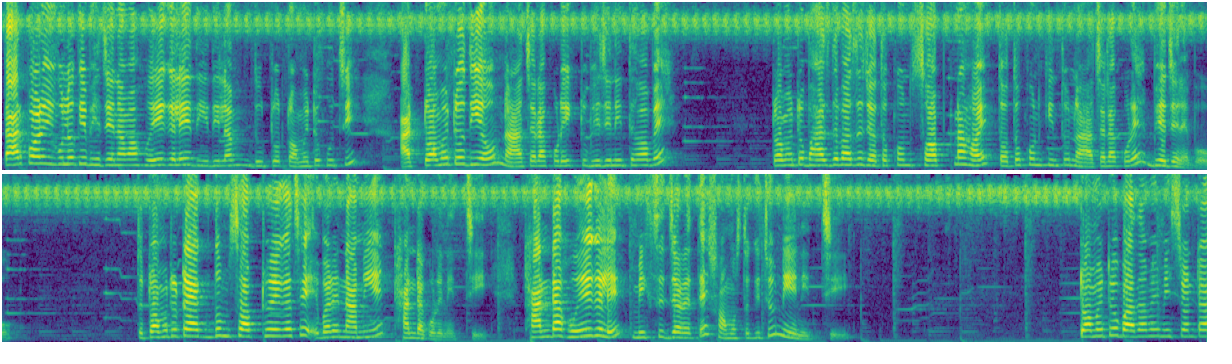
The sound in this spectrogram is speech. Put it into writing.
তারপর এগুলোকে ভেজে নেওয়া হয়ে গেলে দিয়ে দিলাম দুটো টমেটো কুচি। আর টমেটো দিয়েও নাড়াচাড়া করে একটু ভেজে নিতে হবে। টমেটো ভাজতে ভাজতে যতক্ষণ সফট না হয়, ততক্ষণ কিন্তু নাড়াচাড়া করে ভেজে নেব। তো টমেটোটা একদম সফট হয়ে গেছে, এবারে নামিয়ে ঠান্ডা করে নিচ্ছি। ঠান্ডা হয়ে গেলে মিক্সির জারেতে সমস্ত কিছু নিয়ে নিচ্ছি। টমেটো বাদামের মিশ্রণটা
